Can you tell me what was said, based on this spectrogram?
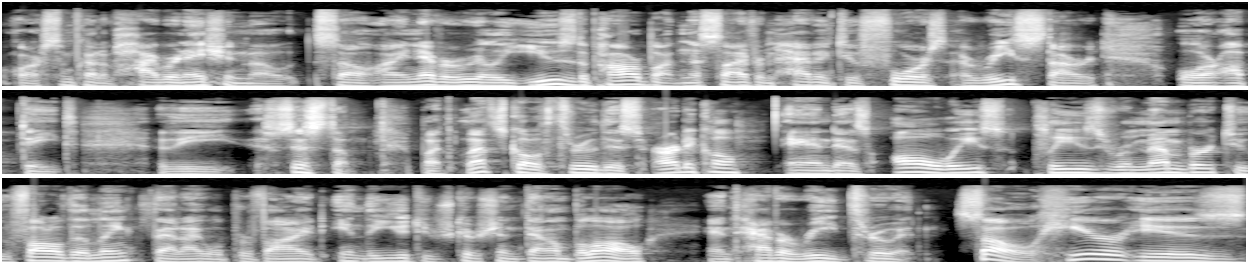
or some kind of hibernation mode. So I never really use the power button aside from having to force a restart or update the system. But let's go through this article. And as always, please remember to follow the link that I will provide in the YouTube description down below and have a read through it. So here is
